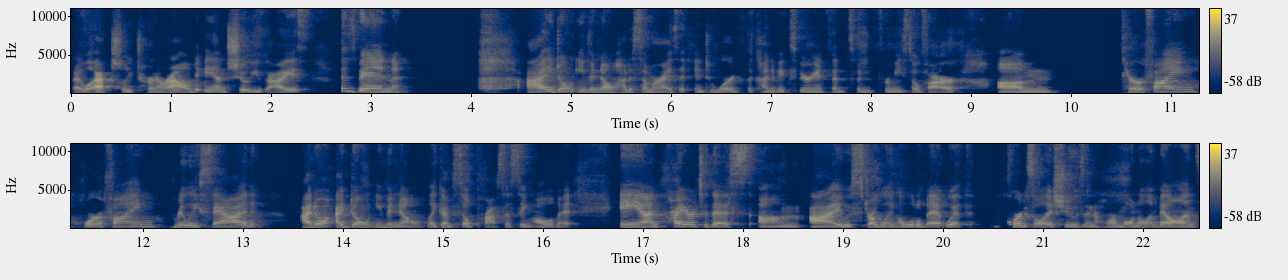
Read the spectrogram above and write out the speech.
but I will actually turn around and show you guys. It has been, I don't even know how to summarize it into words, the kind of experience that it's been for me so far. Um, terrifying, horrifying, really sad. I don't, I don't even know. Like I'm still processing all of it. And prior to this, um, I was struggling a little bit with cortisol issues and hormonal imbalance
